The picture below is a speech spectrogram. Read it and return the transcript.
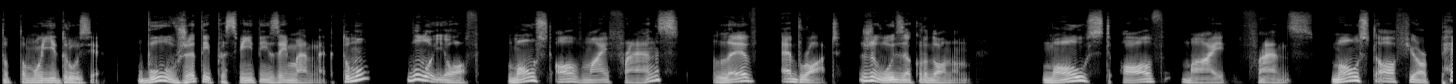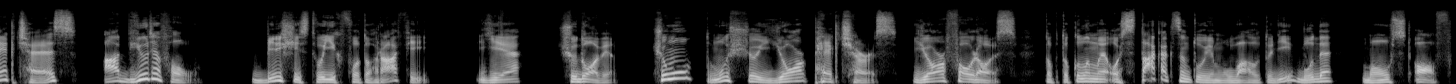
тобто мої друзі, був вжитий присвітний займенник. Тому було й of. Most of my friends live abroad, живуть за кордоном. Most of my friends. Most of your pictures are beautiful. Більшість твоїх фотографій є чудові. Чому? Тому що your pictures, your photos Тобто, коли ми ось так акцентуємо увагу, тоді буде most of.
